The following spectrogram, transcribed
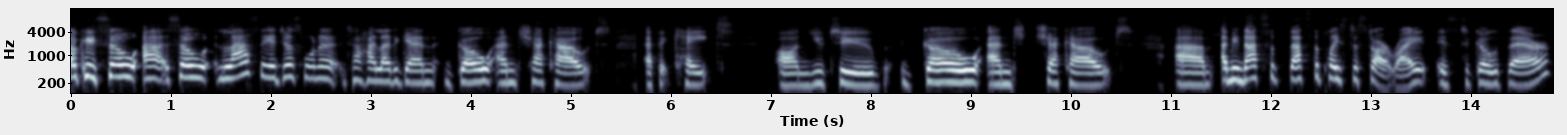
Okay, so uh, so lastly, I just want to to highlight again: go and check out Epic Kate on YouTube, go and check out. Um, I mean, that's the that's the place to start, right? Is to go there.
